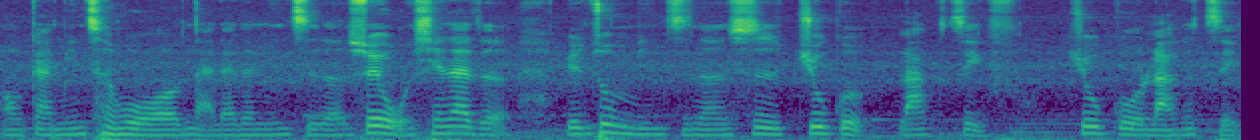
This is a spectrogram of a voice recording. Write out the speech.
哦，改名成我奶奶的名字了。所以我现在的原住名字呢是 Jugu l a k z i f j u g u l a k z i f。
